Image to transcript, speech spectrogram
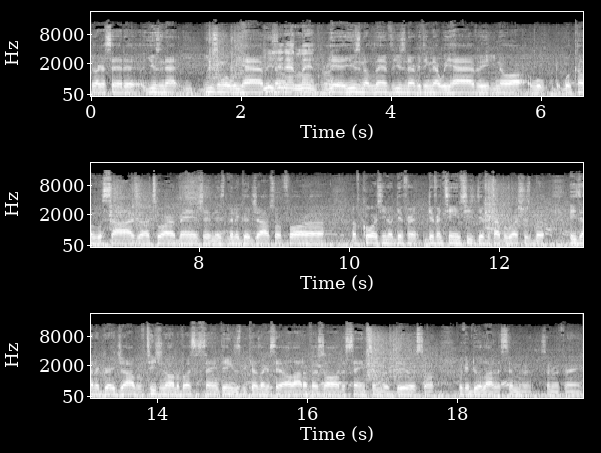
like I said, uh, using that, using what we have, using you know, that length, right? Yeah, using the length, using everything that we have, you know, uh, what comes with size uh, to our advantage, and it's been a good job so far. Uh, of course, you know, different different teams teach different type of rushers, but he's done a great job of teaching all of us the same things, just because, like I said, a lot of us all the same similar deal, so we can do a lot of the similar similar things.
